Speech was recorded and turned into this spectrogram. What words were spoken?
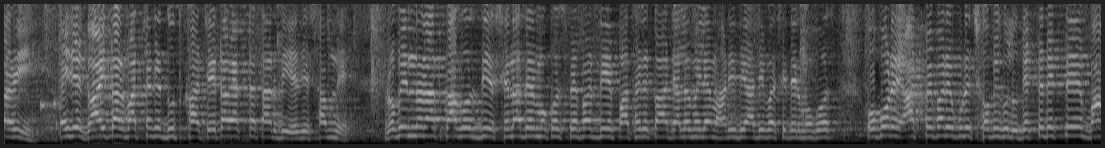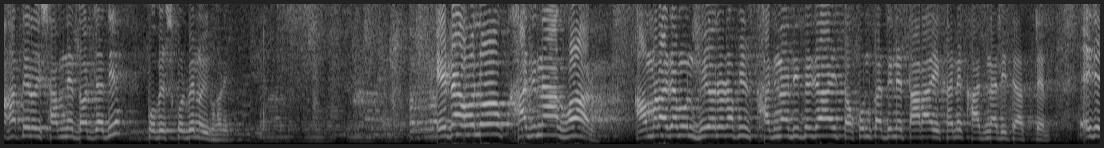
গাড়ি। এই যে গাই তার বাচ্চাকে দুধ খাচ্ছে এটাও একটা তার দিয়ে এই যে সামনে। রবীন্দ্রনাথ কাগজ দিয়ে, সেনাদের মুখোশ, পেপার দিয়ে, পাথরের কাজ, অ্যালুমিনিয়াম, হাড়ি দিয়ে, আদিবাসীদের মুখোশ। ওপরে আর্ট পেপারের উপরে ছবিগুলো। দেখতে দেখতে বাঁ হাতের ওই সামনের দরজা দিয়ে প্রবেশ করবেন ওই ঘরে। এটা হলো খাজনা ঘর। আমরা যেমন বিএলওর অফিস খাজনা দিতে যাই তখনকার দিনে তারা এখানে খাজনা দিতে আসতেন। এই যে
